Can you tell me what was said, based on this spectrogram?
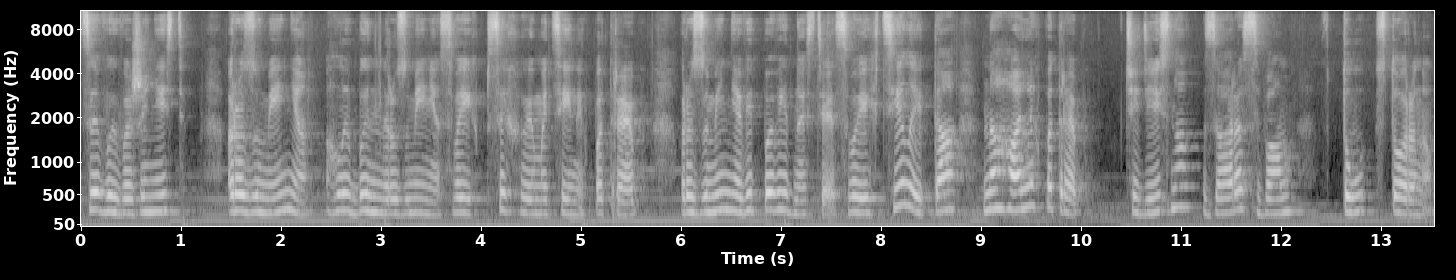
це виваженість, розуміння, глибинне розуміння своїх психоемоційних потреб, розуміння відповідності своїх цілей та нагальних потреб, чи дійсно зараз вам в ту сторону.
